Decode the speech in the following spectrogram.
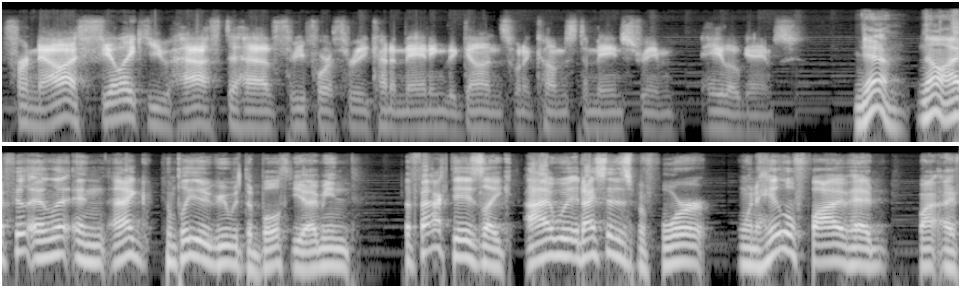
for now, I feel like you have to have 343 kind of manning the guns when it comes to mainstream Halo games. Yeah, no, I feel and, and I completely agree with the both of you. I mean, the fact is, like, I would, and I said this before, when Halo Five had fi-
